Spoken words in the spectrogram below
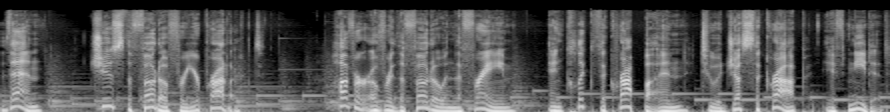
Then, choose the photo for your product. Hover over the photo in the frame and click the crop button to adjust the crop if needed.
